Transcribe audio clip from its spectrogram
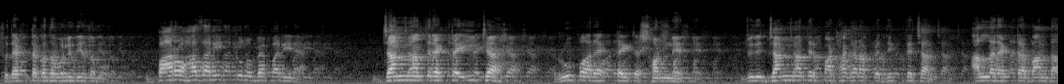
শুধু একটা কথা বলে দিয়ে যাব। বারো হাজার ইট কোনো ব্যাপারই না। জান্নাতের একটা ইটা, রূপার একটা ইটা স্বর্ণের। যদি জান্নাতের পাঠাগার আপনি দেখতে চান, আল্লাহর একটা বান্দা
